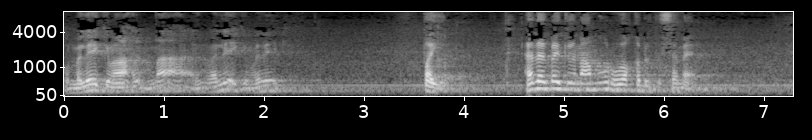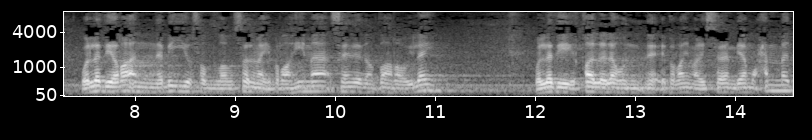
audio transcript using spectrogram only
والملائكة مع مع الملائكة. طيب هذا البيت المعمور هو قبلة السماء. والذي رأى النبي صلى الله عليه وسلم إبراهيم سندا ظهره إليه والذي قال له إبراهيم عليه السلام يا محمد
